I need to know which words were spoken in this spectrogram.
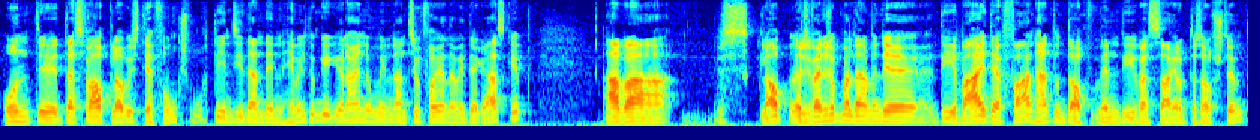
Und äh, das war auch, glaube ich, der Funkspruch, den sie dann den Hamilton gegeben haben, um ihn anzufeuern, damit er Gas gibt. Aber ich glaube, also ich weiß nicht, ob man wenn der, die Wahrheit erfahren hat und auch wenn die was sagen, ob das auch stimmt.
